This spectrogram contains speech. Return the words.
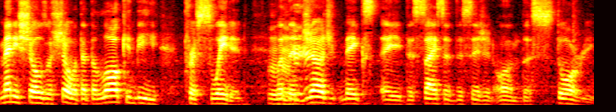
many shows will show it that the law can be persuaded, but the Mhm. judge makes a decisive decision on the story.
